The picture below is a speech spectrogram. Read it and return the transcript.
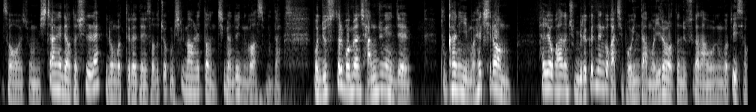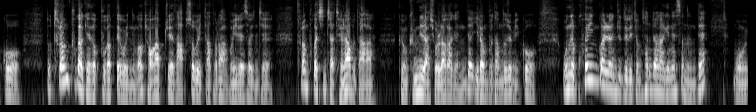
그래서 좀 시장에 대한 어떤 신뢰 이런 것들에 대해서도 조금 실망을 했던 측면도 있는 것 같습니다. 뭐 뉴스들 보면 장중에 이제 북한이 뭐 핵실험 하려고 하는 준비를 끝낸 것 같이 보인다. 뭐 이런 어떤 뉴스가 나오는 것도 있었고 또 트럼프가 계속 부각되고 있는 거 경합주에서 앞서고 있다더라. 뭐 이래서 이제 트럼프가 진짜 되나 보다. 그럼 금리 다시 올라가겠는데 이런 부담도 좀 있고 오늘 코인 관련주들이 좀 선전하긴 했었는데 뭐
